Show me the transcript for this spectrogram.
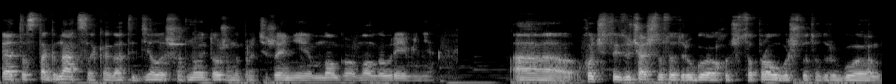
это стагнация, когда ты делаешь одно и то же на протяжении много-много времени. А хочется изучать что-то другое, хочется пробовать что-то другое,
